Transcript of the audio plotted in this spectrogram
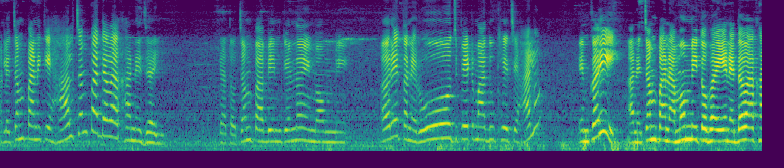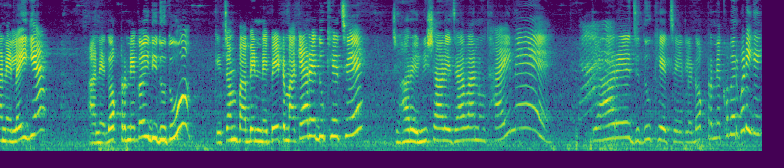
એટલે ચંપાને કે, હાલ ચંપા દવાખાને જઈ. ત્યાં તો ચંપાબેન કે, નહીં મમ્મી, અરે તને રોજ પેટમાં દુખે છે. હાલો. એમ કરી અને ચંપાના મમ્મી તો ભાઈ એને દવાખાને લઈ ગયા અને ડૉક્ટરને કહી દીધું તું કે ચંપાબેનને પેટમાં ક્યારે દુખે છે? જ્યારે નિશાળે જવાનું થાય ને, ત્યારે જ દુખે છે. એટલે ડૉક્ટરને ખબર પડી ગઈ.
